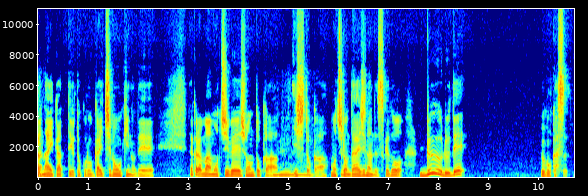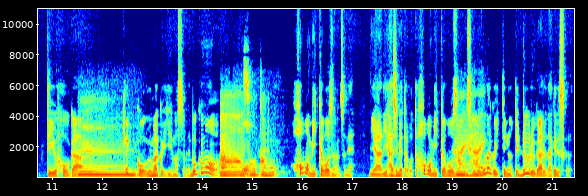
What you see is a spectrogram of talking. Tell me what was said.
かないかっていうところが一番大きいので、だからまあ、モチベーションとかうん、意志とか、もちろん大事なんですけど、ルールで動かすっていう方が、結構うまくいきますよね。僕も、ああ、もうそうかも。ほぼ三日坊主なんですよね。やり始めたこと、ほぼ三日坊主なんですけど、はいはいうまくいってるのってルールがあるだけですからね。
